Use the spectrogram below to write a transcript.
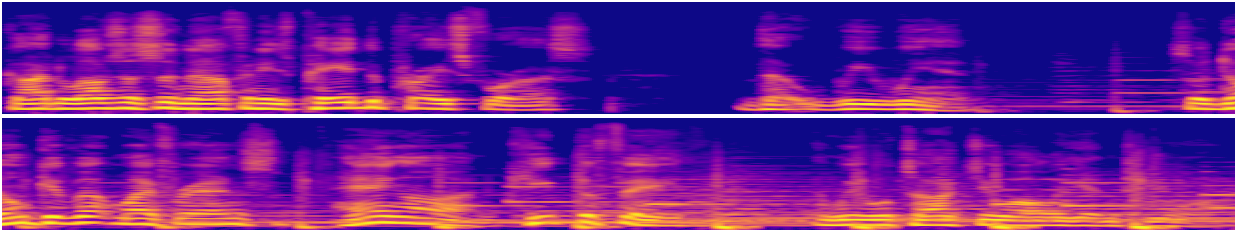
God loves us enough and he's paid the price for us that we win. So don't give up, my friends. Hang on, keep the faith, and we will talk to you all again tomorrow.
